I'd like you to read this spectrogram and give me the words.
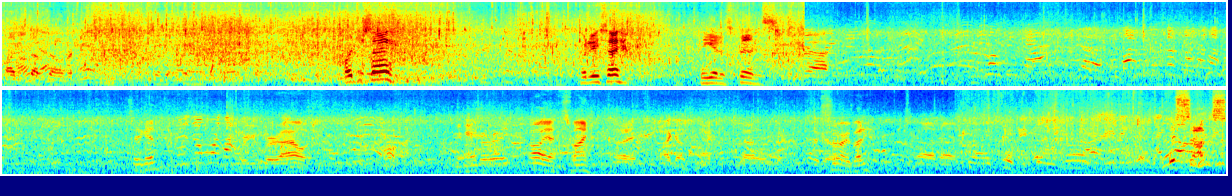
Probably stepped over. What'd you say? What did he say? He get his fins. Say again? We're, we're out. Your hand all right? Oh yeah, it's fine. Alright, I got smacked. Sorry, buddy. Oh, no. This sucks.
